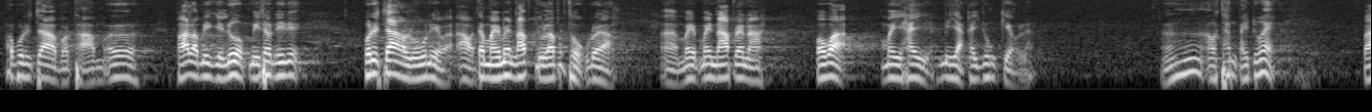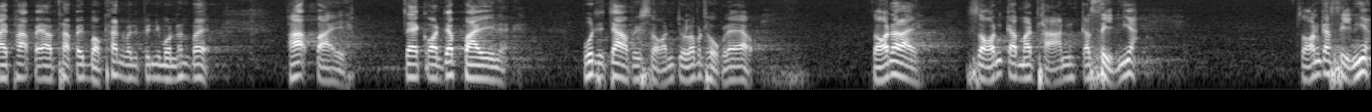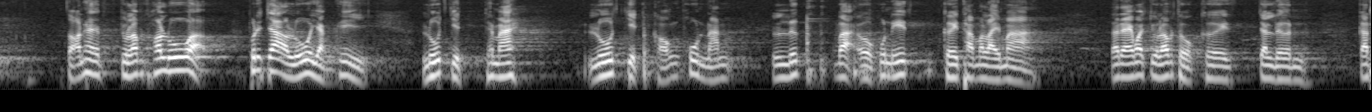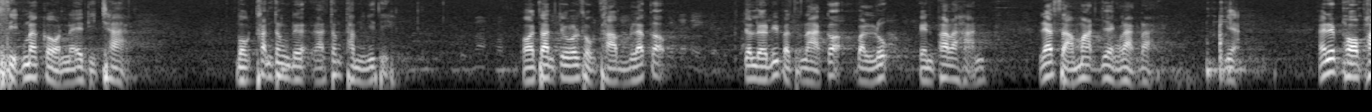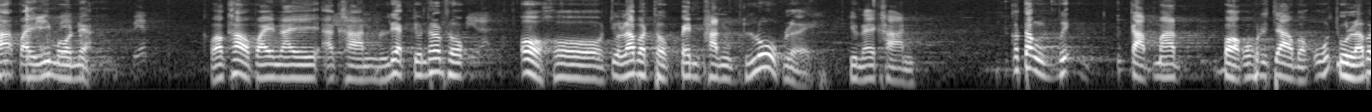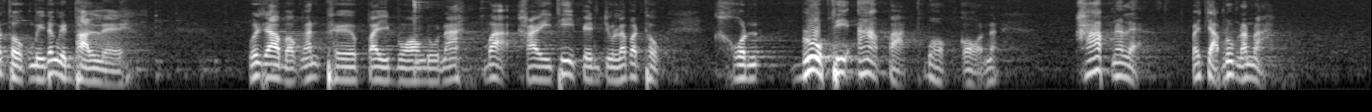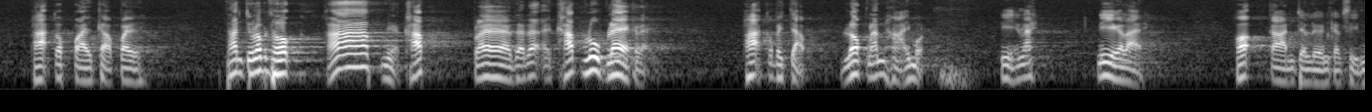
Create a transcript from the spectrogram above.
พระพุทธเจ้าบอกถาม เออ พระเรามีกี่รูปมีเท่านี้นี่พระพุทธเจ้ารู้เนี่ยว่าอ้าวทำไมไม่นับจุลปฐกด้วยอะไม่ไม่นับแล้วนะ เพราะว่าไม่ให้ไม่อยากให้ยุ่งเกี่ยวแล้วเออเอาท่านไปด้วยไปพระไปเอาท่านไปบอกท่านวันเป็นนิมนต์ท่านไป พระไป แต่ก่อนจะไปเนี่ยพระพุทธเจ้าไปสอนจุลปฐกแล้ว สอนอะไร สอนกรรมฐานกสินเนี่ย สอนกสินเนี่ย สอนให้จุลเพราะรู้ว่าพระเจ้ารู้อย่างที่รู้จิตใช่ไหมรู้จิตของผู้นั้นลึกว่าโอ้ผู้นี้เคยทำอะไรมา แสดงว่าจุลปฐกเคยเจริญกสินมาก่อนในอดีตชาติ บอกท่านต้องเดินต้องทำอย่างนี้สิพอท่านจุลปฐกทำแล้วก็เจริญวิปัสสนาก็บรรลุเป็นพระอรหันต์และสามารถแย่งรากได้ เนี่ยอันนี้พอพระไปนิมนต์เนี่ยพอเข้าไปในอาคารเรียกจุลปฐกโอ้โห จุลปฐกเป็นพันลูกเลย อยู่ในอาคาร ก็ต้องกลับมาบอกพระพุทธเจ้า บอกโอ้จุลปฐกมีตั้งเป็นพันเลยพระเจ้าบอกงั้นเธอไปมองดูนะ ว่าใครที่เป็นจุลปฐกคนรูปที่อ้าปากบอกก่อนนะครับนั่นแหละ ไปจับรูปนั้นมา พระก็ไปกลับไป ท่านจุลปฐกครับเนี่ยครับ แปลแต่ได้ครับรูปแรกแหละพระก็ไปจับล็อกนั้นหายหมด นี่เห็นไหมนี่อะไร เพราะการเจริญกสิน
